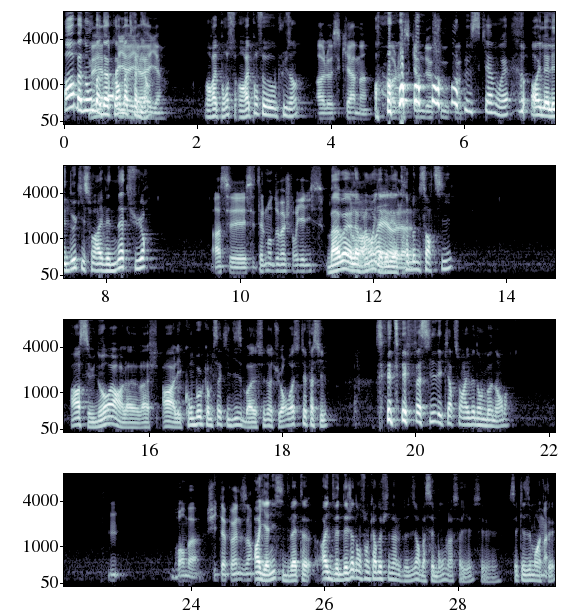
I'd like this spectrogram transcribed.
Oh, bah non, Mais bah d'accord, bah aïe, très bien. aïe. En réponse, en réponse au plus 1. Ah, le scam. Oh, le scam de fou, Oh, quoi. le scam, ouais. Oh, il a les deux qui sont arrivés nature. Ah, c'est c'est tellement dommage pour Yanis. Bah ouais, là vraiment, il ouais, avait euh, la très bonne sortie. Ah, c'est une horreur, la vache. Ah, les combos comme ça qui disent, bah c'est nature. Ouais, c'était facile. C'était facile, les cartes sont arrivées dans le bon ordre. Bon, bah, shit happens. hein. Oh, Yanis, il devait être, oh, il devait être déjà dans son quart de finale, de dire, bah c'est bon, là, ça y est, c'est- c'est quasiment acté.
